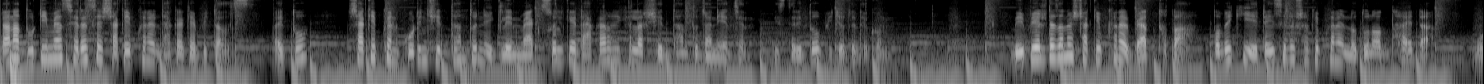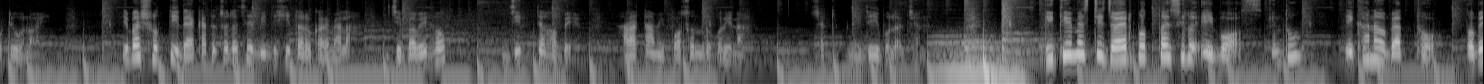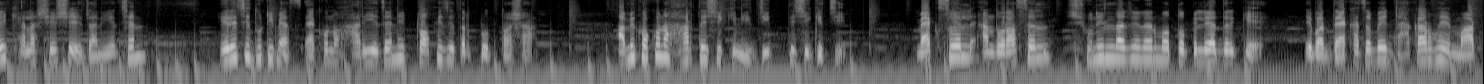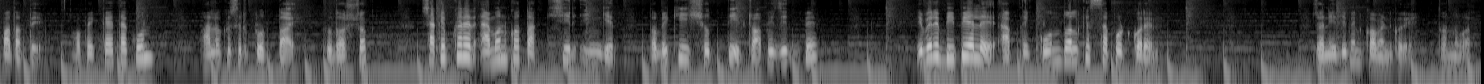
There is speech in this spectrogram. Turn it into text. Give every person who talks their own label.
Speaker 1: টানা দুটি ম্যাচ হেরেছে শাকিব খানের ঢাকা ক্যাপিটালস। তাই তো? শাকিব খান কঠিন সিদ্ধান্ত নিয়ে গ্লেন ম্যাক্সওয়েলকে ঢাকার হয়ে খেলার সিদ্ধান্ত জানিয়েছেন। বিস্তারিত ভিডিওতে দেখুন। বিপিএলটা যেন শাকিব খানের ব্যর্থতা, তবে কি এটাই ছিল শাকিব খানের নতুন অধ্যায়টা মোটেও নয়। এবার সত্যি দেখাতে চলেছে বিদেশি তারকার মেলা। যেভাবেই হোক, জিততে হবে। হারাটা আমি পছন্দ করি না সাকিব নিজেই বলেছেন। দ্বিতীয় ম্যাচটি জয়ের প্রত্যয় ছিল এই বস, কিন্তু এখানেও ব্যর্থ। তবে খেলা শেষে জানিয়েছেন, হেরেছি দুটি ম্যাচ এখনও হারিয়ে যায়নি ট্রফি জেতার প্রত্যাশা। আমি কখনো হারতে শিখিনি, জিততে শিখেছি। ম্যাক্সওয়েল অ্যান্ড রাসেল সুনীল নারিনের মতো প্লেয়ারদেরকে এবার দেখা যাবে ঢাকার হয়ে মাঠ পাতাতে। অপেক্ষায় থাকুন, ভালো কিছুর প্রত্যয়। তো দর্শক, শাকিব খানের এমন কথা কিসের ইঙ্গিত? তবে কি সত্যি ট্রফি জিতবে? এবারে বিপিএলে আপনি কোন দলকে সাপোর্ট করেন? জানিয়ে দেবেন কমেন্ট করে। ধন্যবাদ।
